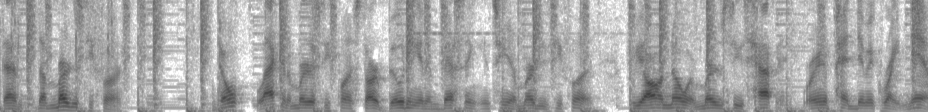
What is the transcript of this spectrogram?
That the emergency fund. Don't lack an emergency fund. Start building and investing into your emergency fund. We all know emergencies happen. We're in a pandemic right now.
